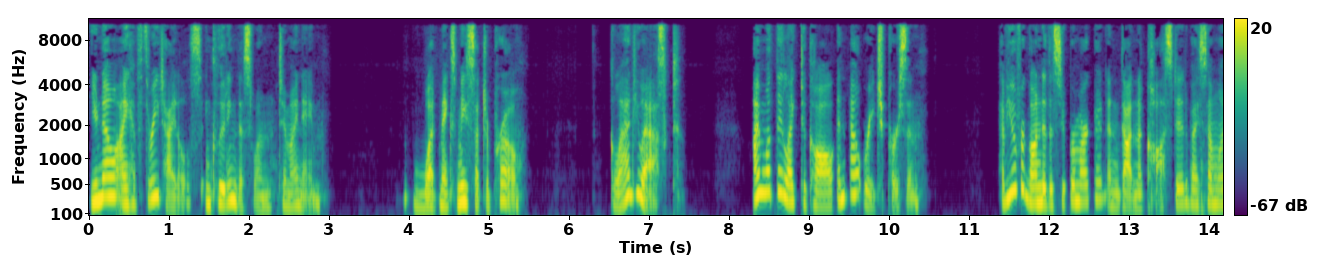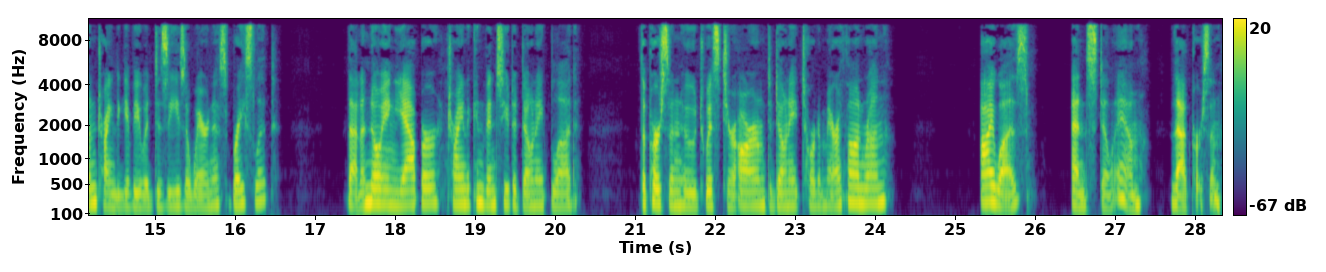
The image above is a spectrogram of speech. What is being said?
you know I have three titles, including this one, to my name. What makes me such a pro? Glad you asked. I'm what they like to call an outreach person. Have you ever gone to the supermarket and gotten accosted by someone trying to give you a disease awareness bracelet? That annoying yapper trying to convince you to donate blood? The person who twists your arm to donate toward a marathon run? I was, and still am, that person.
